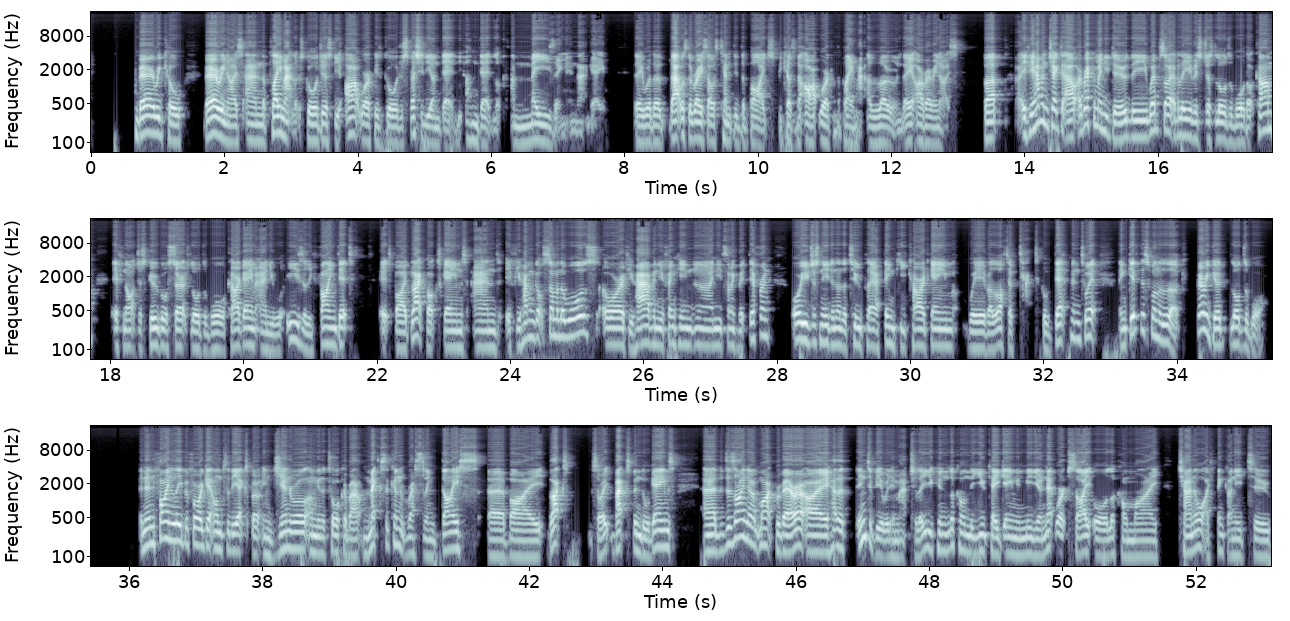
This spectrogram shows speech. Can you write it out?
Very cool, very nice, and the playmat looks gorgeous. The artwork is gorgeous, especially the undead. The undead look amazing in that game. They were the that was the race I was tempted to buy just because of the artwork and the playmat alone. They are very nice. But if you haven't checked it out, I recommend you do. The website, I believe, is just lordsofwar.com. If not, just Google search Lords of War card game and you will easily find it. It's by Black Box Games, and if you haven't got Summoner Wars, or if you have and you're thinking, oh, I need something a bit different, or you just need another two-player thinky card game with a lot of tactical depth into it, then give this one a look. Very good, Lords of War. And then finally, before I get onto the expo in general, I'm going to talk about Mexican Wrestling Dice uh, by Black, sorry, Backspindle Games. Uh, the designer Mark Rivera, I had an interview with him actually. You can look on the UK Gaming Media Network site or look on my channel. I think I need to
